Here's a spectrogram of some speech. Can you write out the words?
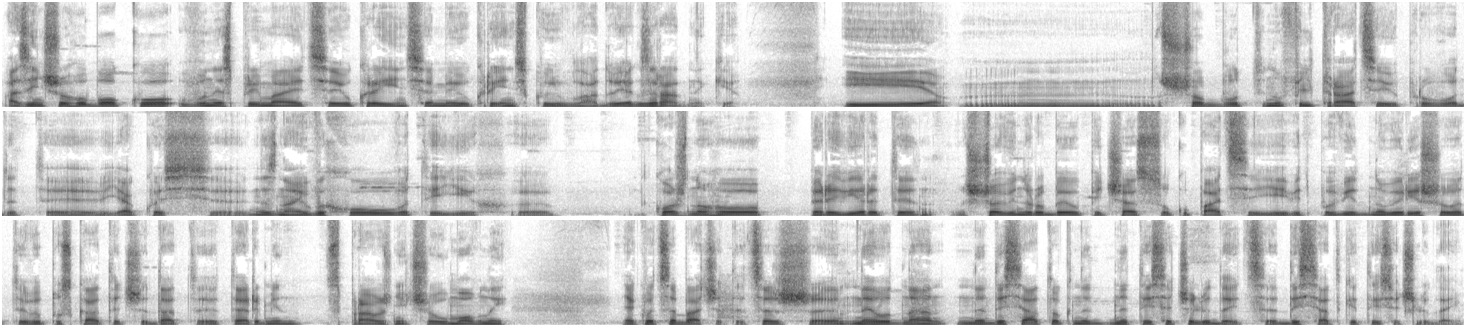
А з іншого боку, вони сприймаються і українцями, і українською владою як зрадники. І щоб бути, ну, фільтрацію проводити, якось не знаю, виховувати їх, е, кожного перевірити, що він робив під час окупації, відповідно вирішувати, випускати чи дати термін справжній чи умовний. Як ви це бачите, це ж е, не одна, не десяток, не, не тисяча людей, це десятки тисяч людей.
